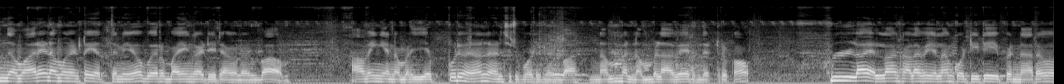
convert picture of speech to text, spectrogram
இந்த மாதிரி நம்மக்கிட்ட எத்தனையோ பேர் பயம் காட்டிட்டாங்க நண்பா. அவங்க நம்மளை எப்படி வேணாலும் நினச்சிட்டு போட்டு நண்பா நம்ம நம்மளாவே இருந்துகிட்ருக்கோம் ஃபுல்லாக எல்லாம் கலவையெல்லாம் கொட்டிட்டு இப்போ நிறவ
